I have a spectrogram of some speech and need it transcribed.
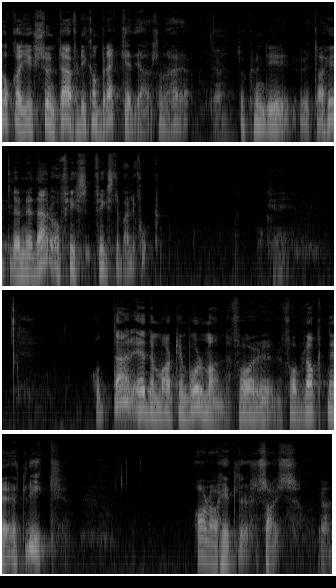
noe gikk sunt der, for de kan brekke de her, sånne her, så kunne de ta Hitler ned der og fikse, fikse det veldig fort. Ok. Og der er det Martin Bormann får, får brakt ned et lik à la Hitler size. Ja.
